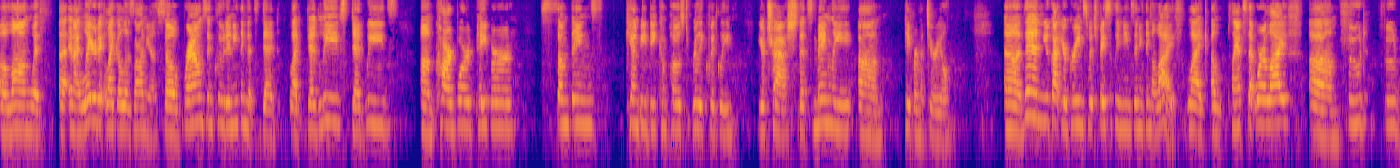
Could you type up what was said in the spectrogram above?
along with, uh, and I layered it like a lasagna. So browns include anything that's dead, like dead leaves, dead weeds, um, cardboard, paper. Some things can be decomposed really quickly. Your trash that's mainly um, paper material. Uh, then you got your greens, which basically means anything alive, like uh, plants that were alive, um, food, food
